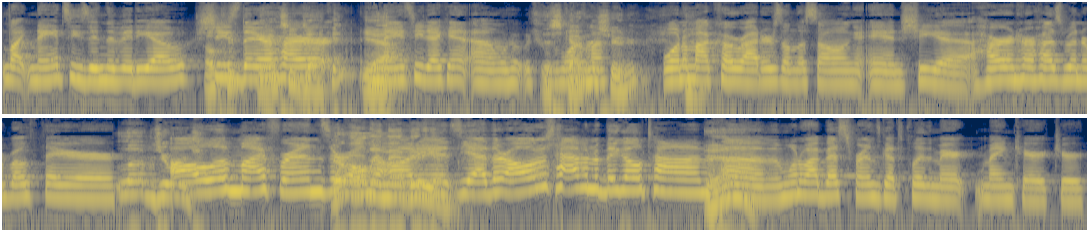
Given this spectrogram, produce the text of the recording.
Like Nancy's in the video, she's Okay, there. Nancy her yeah. Nancy Deckett, um, which was one of my one of my co-writers on the song, and she, uh, her and her husband are both there. Love George. All of my friends They're are all in the in that video. audience. Yeah, they're all just having a big old time. Yeah. Um, and one of my best friends got to play the mar- main character.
